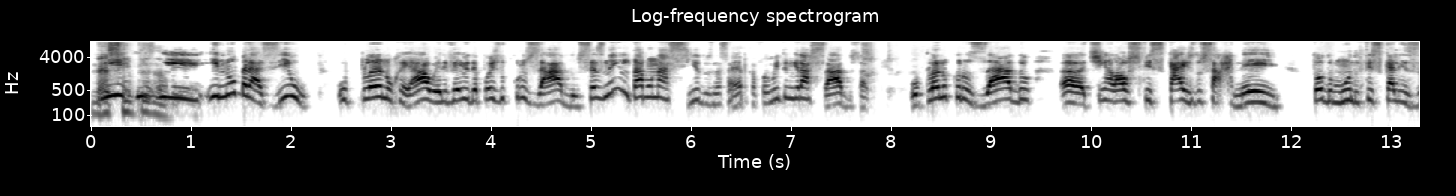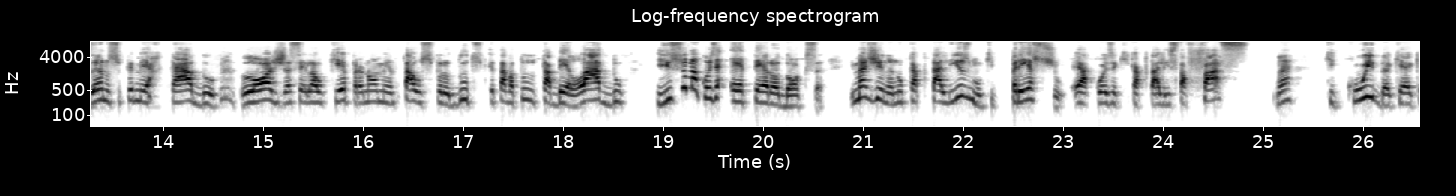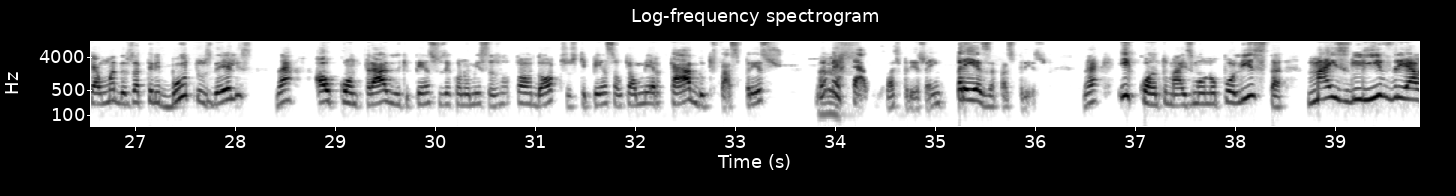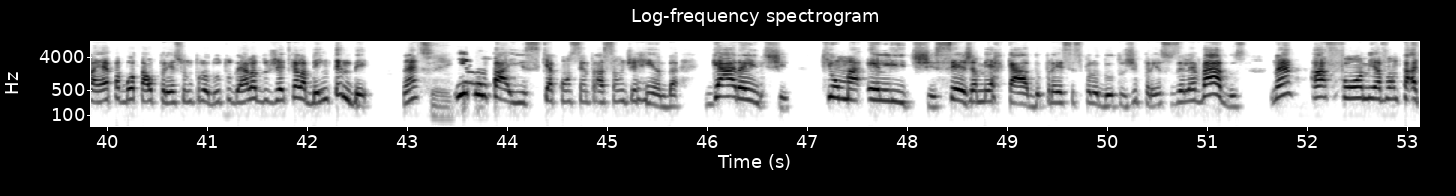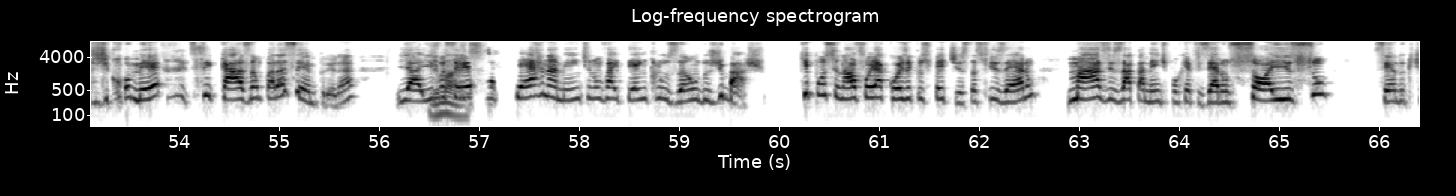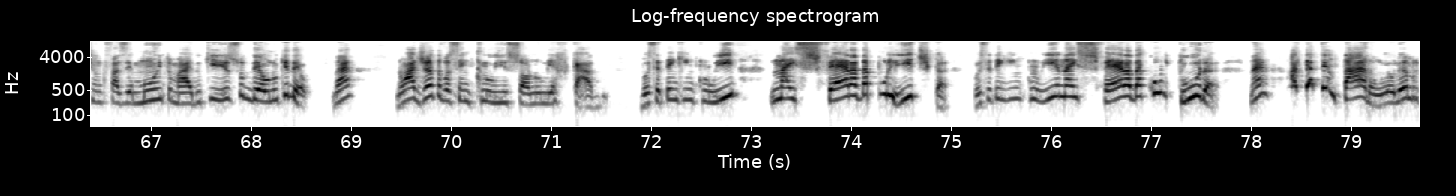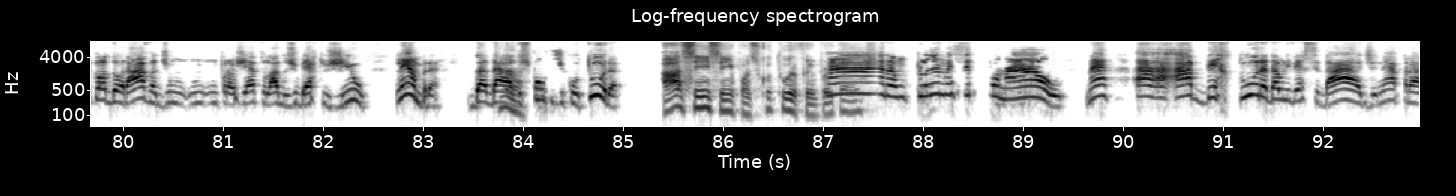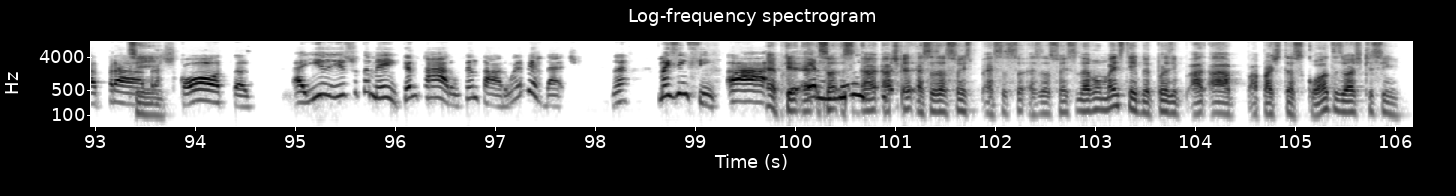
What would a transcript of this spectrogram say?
Não é e, simples, não. E, e, no Brasil, o plano real ele veio depois do cruzado. Vocês nem estavam nascidos nessa época, foi muito engraçado, sabe? O plano cruzado uh, tinha lá os fiscais do Sarney, todo mundo fiscalizando supermercado, loja, sei lá o quê, para não aumentar os produtos, porque estava tudo tabelado. Isso é uma coisa heterodoxa. Imagina, no capitalismo, que preço é a coisa que capitalista faz, né? que cuida, que é, que é um dos atributos deles, né? ao contrário do que pensam os economistas ortodoxos, que pensam que é o mercado que faz preço. Não é o mercado que faz preço, é a empresa que faz preço. Né? E quanto mais monopolista, mais livre ela é para botar o preço no produto dela do jeito que ela bem entender. Né? Sim. E num país que a concentração de renda garante que uma elite seja mercado para esses produtos de preços elevados, né? A fome e a vontade de comer se casam para sempre, né? E aí Demais. você eternamente não vai ter a inclusão dos de baixo. Que, por sinal, foi a coisa que os petistas fizeram, mas exatamente porque fizeram só isso, sendo que tinham que fazer muito mais do que isso, deu no que deu, né? Não adianta você incluir só no mercado. Você tem que incluir na esfera da política, você tem que incluir na esfera da cultura. Né? Até tentaram. Eu lembro que eu adorava de um, um, um projeto lá do Gilberto Gil. Lembra? Da, da, dos pontos de cultura? Ah, sim, sim, pontos de cultura, foi importante. Cara, um plano excepcional. Né? A, a abertura da universidade né? para pra, as cotas. Aí isso também, tentaram, tentaram, é verdade. Né? Mas, enfim. A, é, porque é essa, muito... acho que essas ações, essas, essas ações levam mais tempo. Né? Por exemplo, a, a, a, parte das cotas, eu acho que assim,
